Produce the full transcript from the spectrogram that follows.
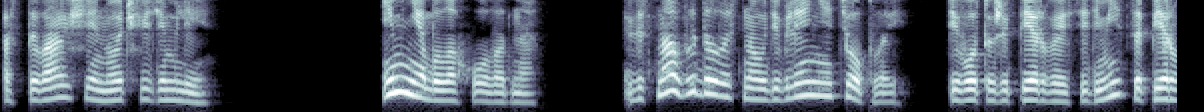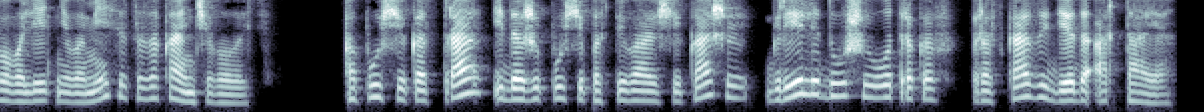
остывающей ночью земли. Им не было холодно. Весна выдалась на удивление теплой, и вот уже первая седмица первого летнего месяца заканчивалась. А пуще костра и даже пуще поспевающей каши грели души отроков рассказы деда Артая.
